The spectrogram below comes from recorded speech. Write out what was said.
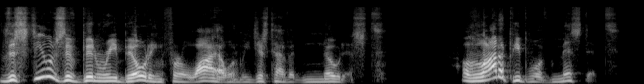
the Steelers have been rebuilding for a while and we just haven't noticed. A lot of people have missed it.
